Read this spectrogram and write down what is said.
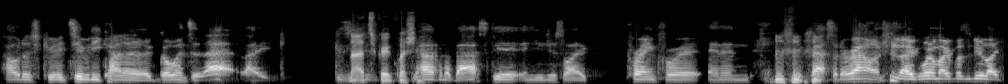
how does creativity kind of go into that? Like, That's a great question. You're having a basket and you're just like praying for it, and then pass it around. like, what am I supposed to do? Like,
